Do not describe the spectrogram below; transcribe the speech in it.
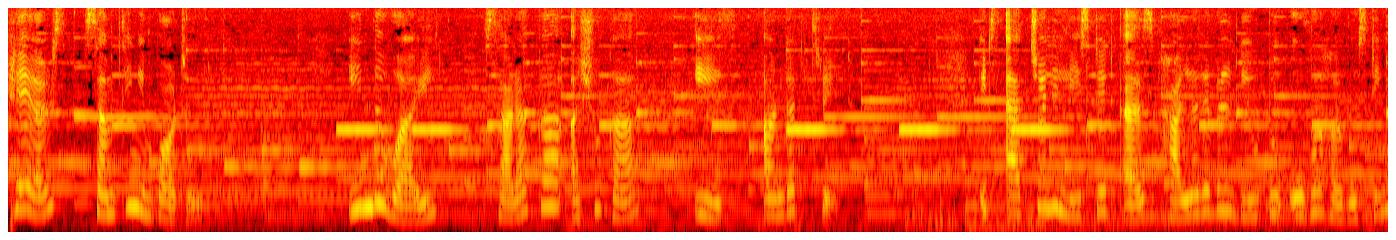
Here's something important. In the wild, Saraca asoca is under threat. It's actually listed as vulnerable due to overharvesting,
